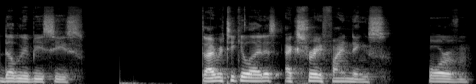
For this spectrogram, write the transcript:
WBCs. Diverticulitis x-ray findings, four of them.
